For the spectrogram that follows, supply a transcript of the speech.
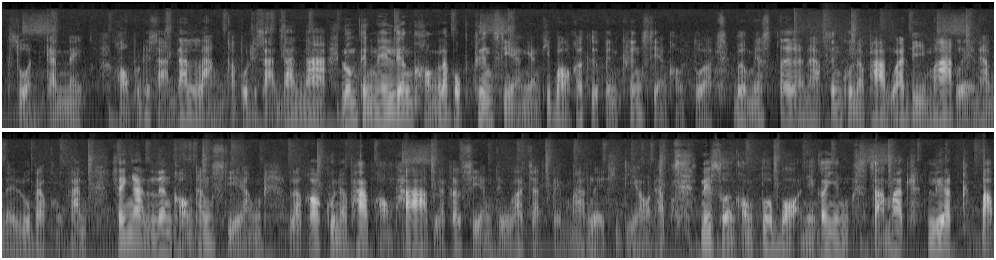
กส่วนกันใน ของผู้โดยสารด้านหลังกับผู้โดยสารด้านหน้า รวมถึงในเรื่องของระบบเครื่องเสียงอย่างที่บอกก็คือเป็นเครื่องเสียงของตัวเบอร์เมสเตอร์นะครับซึ่งคุณภาพว่าดีมากเลยนะครับในรูปแบบของการใช้งานเรื่องของทั้งเสียง แล้วก็คุณภาพของภาพ แล้วก็เสียงถือว่าจัดเต็มมากเลยทีเดียวนะครับในส่วนของตัวเบาะเนี่ยก็ยังสามารถเลือกปรับ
